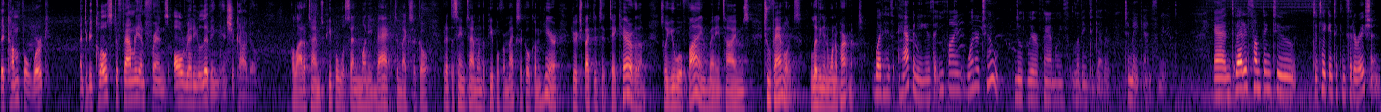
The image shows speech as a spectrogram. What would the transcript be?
They come for work and to be close to family and friends already living in Chicago. A lot of times people will send money back to Mexico, but at the same time when the people from Mexico come here, you're expected to take care of them. So you will find many times two families living in one apartment. What is happening is that you find one or two nuclear families living together to make ends meet. And that is something to, to take into consideration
